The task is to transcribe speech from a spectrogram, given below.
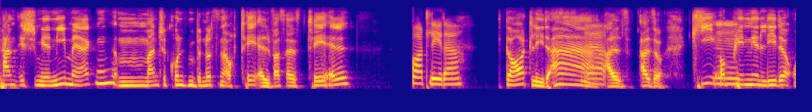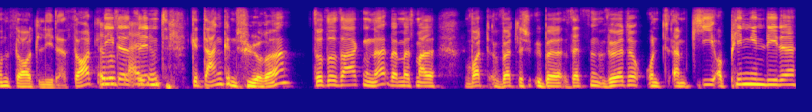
kann ich mir nie merken. Manche Kunden benutzen auch TL. Was heißt TL? Thought Leader. Thought Leader. Ah, ja. also, also Key mhm. Opinion Leader und Thought Leader. Thought Leader sind Gedankenführer sozusagen, ne, wenn man es mal wortwörtlich übersetzen würde. Und ähm, Key Opinion Leader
